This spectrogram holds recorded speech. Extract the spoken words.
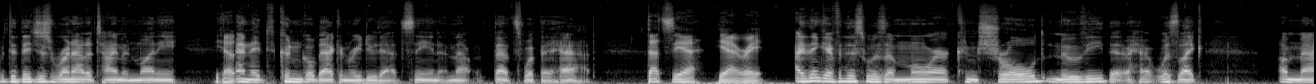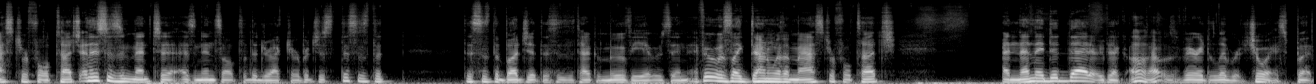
Did they just run out of time and money? Yeah and they couldn't go back and redo that scene and that that's what they had. That's yeah yeah right. I think if this was a more controlled movie that was like a masterful touch, and this isn't meant to as an insult to the director, but just this is the this is the budget, this is the type of movie it was in. If it was like done with a masterful touch, and then they did that, it would be like, oh, that was a very deliberate choice. But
